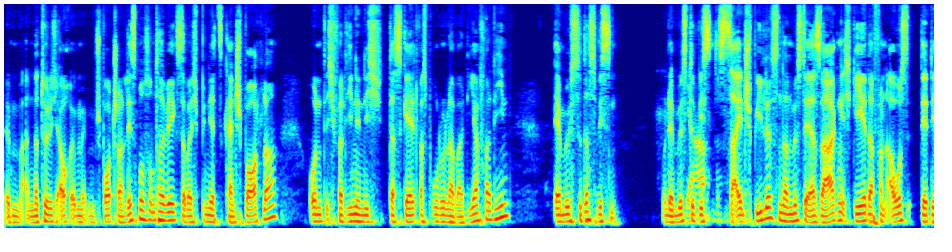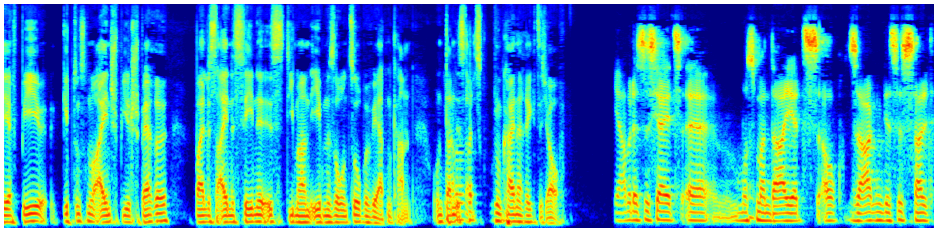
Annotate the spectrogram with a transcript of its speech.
ähm, natürlich auch im, im Sportjournalismus unterwegs, aber ich bin jetzt kein Sportler und ich verdiene nicht das Geld, was Bruno Labbadia verdient. Er müsste das wissen. Und er müsste ja. wissen, dass es ein Spiel ist und dann müsste er sagen, ich gehe davon aus, der DFB gibt uns nur ein Spiel Sperre, weil es eine Szene ist, die man eben so und so bewerten kann. Und dann ja, ist alles gut und keiner regt sich auf. Ja, aber das ist ja jetzt, äh, muss man da jetzt auch sagen, das ist halt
